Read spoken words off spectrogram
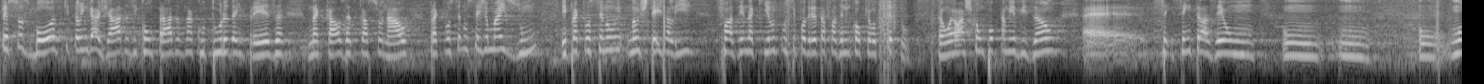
pessoas boas que estão engajadas e compradas na cultura da empresa, na causa educacional, para que você não seja mais um e para que você não, não esteja ali fazendo aquilo que você poderia estar fazendo em qualquer outro setor. Então eu acho que é um pouco da minha visão, é, sem, sem, trazer um, um, um, uma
